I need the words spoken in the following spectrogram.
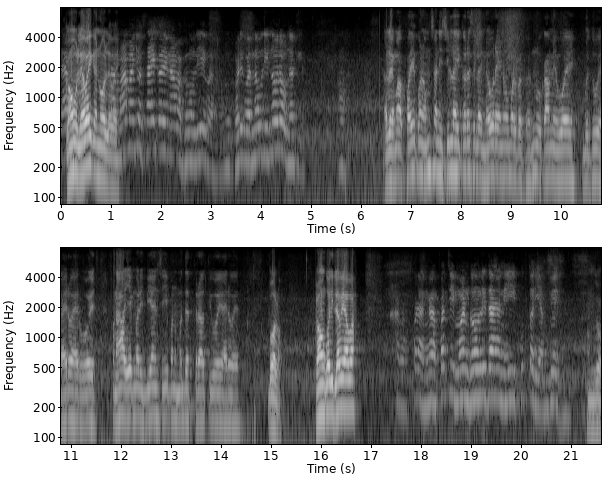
ઘઉં લેવાય કે ન લેવાય? મામા જો સાઈ કરીને આવા ઘઉં લેવા હું ઘડીક વાર નવરી ન રહું ને એટલે. હા. એટલે એમાં ભાઈ પણ હમસાની સિલાઈ કરે છે એટલે નવરાઈ નો મળે ઘરનું કામે હોય બધું હારો હારો હોય. પણ હા એક મારી બેન છે એ પણ મદદ કરાવતી હોય હારો હાર. બોલો. ઘઉં કોઈ લવે આવા? પછી મન પચી મણ ઘઉં લીધા ને એ ઈ પુતરિયા જોઈ સમજો.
